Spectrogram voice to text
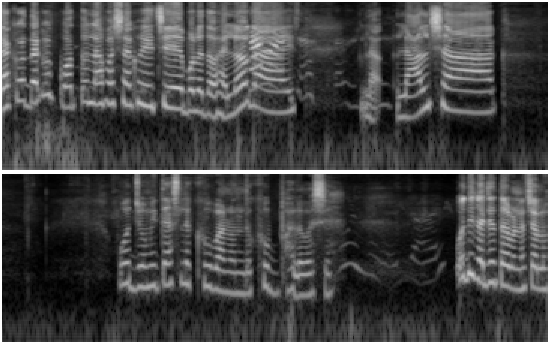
দেখো দেখো কত লাফা শাক হয়েছে, বলে দাও। হ্যালো গাইস লাল শাক। ও জমিতে আসলে খুব আনন্দ, খুব ভালোবাসে। ওদিকে যেতে হবে না, চলো।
